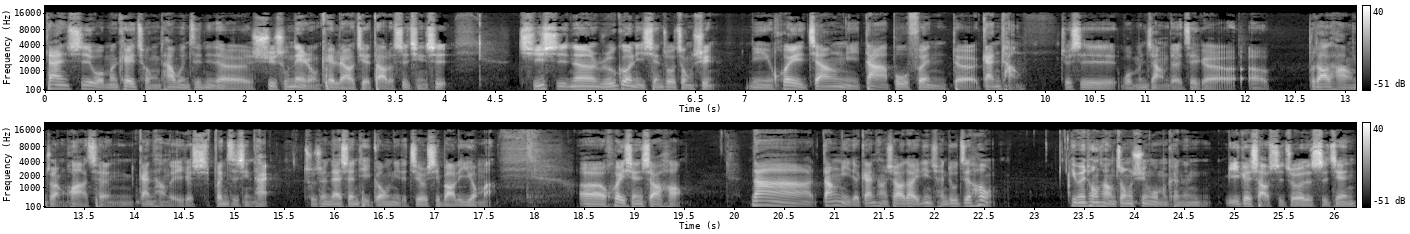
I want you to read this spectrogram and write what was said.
但是我们可以从他文字的叙述内容可以了解到的事情是，其实呢，如果你先做重训，你会将你大部分的肝糖，就是我们讲的这个呃。葡萄糖转化成肝糖的一个分子形态，储存在身体供你的肌肉细胞利用嘛？呃，会先消耗。那当你的肝糖消耗到一定程度之后，因为通常重训我们可能一个小时左右的时间，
